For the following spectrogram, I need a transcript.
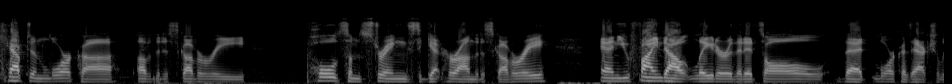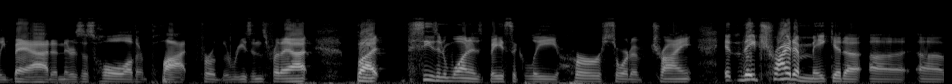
Captain Lorca of the Discovery pulled some strings to get her on the Discovery, and you find out later that it's all that Lorca's actually bad, and there's this whole other plot for the reasons for that. But season one is basically her sort of trying. It, they try to make it a, a, a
